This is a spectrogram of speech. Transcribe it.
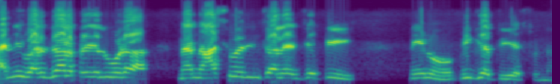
అన్ని వర్గాల ప్రజలు కూడా నన్ను ఆశీర్వదించాలని చెప్పి నేను విజ్ఞప్తి చేస్తున్నా.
